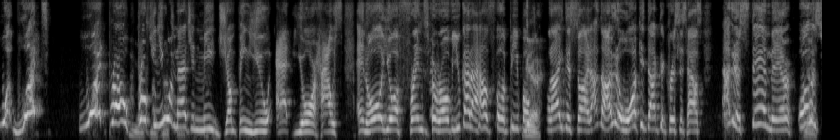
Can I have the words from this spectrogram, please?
what? What? What, bro? Makes Bro, no can you sense. imagine me jumping you at your house and all your friends are over? You got a house full of people. Yeah. But I decide, I'm, no, I'm going to walk in Dr. Chris's house. I'm going to stand there. All Yeah. his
